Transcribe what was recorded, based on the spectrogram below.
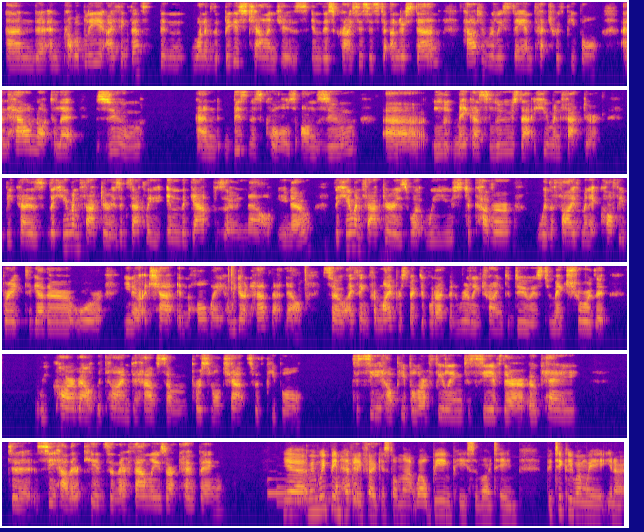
And, uh, and probably I think that's been one of the biggest challenges in this crisis is to understand how to really stay in touch with people and how not to let Zoom and business calls on Zoom uh, make us lose that human factor because the human factor is exactly in the gap zone now, you know? The human factor is what we used to cover with a five minute coffee break together or, you know, a chat in the hallway, and we don't have that now. So I think from my perspective, what I've been really trying to do is to make sure that we carve out the time to have some personal chats with people to see how people are feeling, to see if they're okay, to see how their kids and their families are coping. Yeah, I mean, we've been heavily focused on that well-being piece of our team, particularly when we, you know,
